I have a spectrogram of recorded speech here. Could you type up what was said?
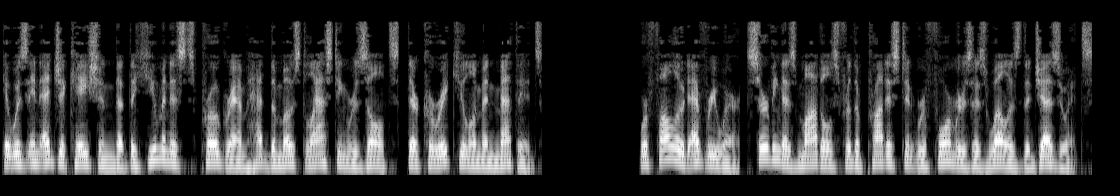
It was in education that the humanists' program had the most lasting results, their curriculum and methods were followed everywhere, serving as models for the Protestant reformers as well as the Jesuits.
